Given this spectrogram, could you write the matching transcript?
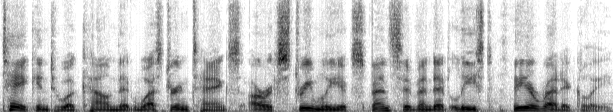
Take into account that Western tanks are extremely expensive and at least theoretically,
